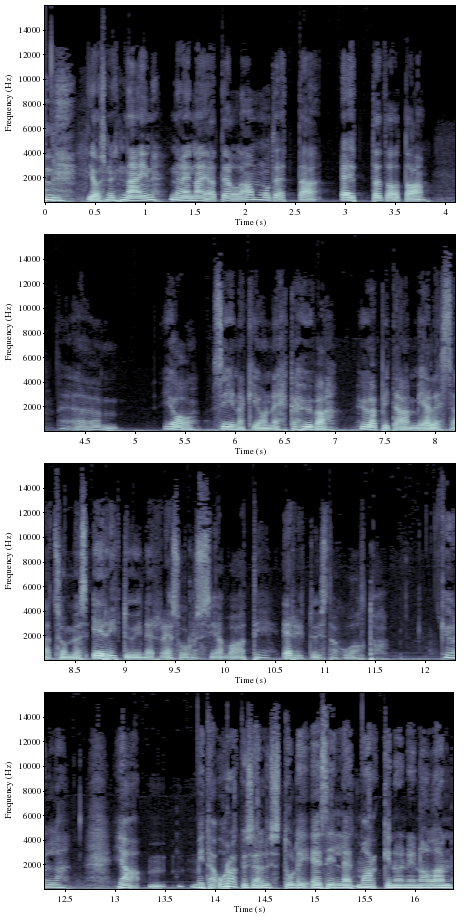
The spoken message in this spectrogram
mm. jos nyt näin, näin ajatellaan, mutta että, että tota, ähm, joo, siinäkin on ehkä hyvä, hyvä pitää mielessä, että se on myös erityinen resurssi ja vaatii erityistä huoltoa. Kyllä. Ja mitä urakyselyssä tuli esille, että markkinoinnin alan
